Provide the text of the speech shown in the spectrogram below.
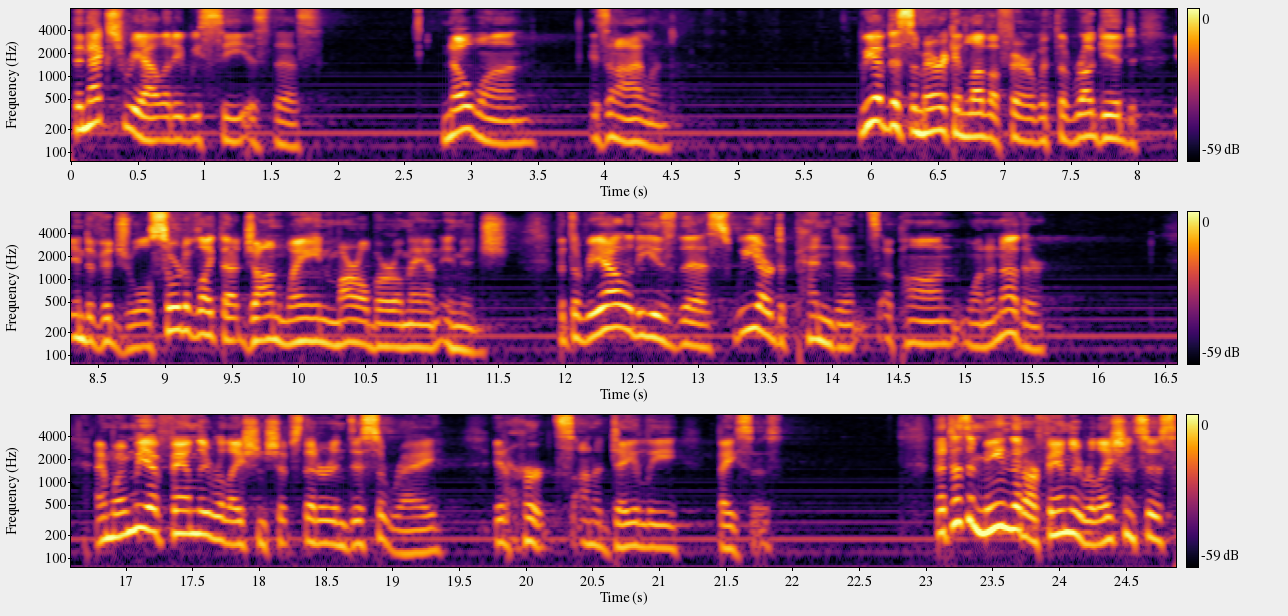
The next reality we see is this no one is an island. We have this American love affair with the rugged individual, sort of like that John Wayne Marlboro Man image. But the reality is this we are dependent upon one another. And when we have family relationships that are in disarray, it hurts on a daily basis. That doesn't mean that our family relationships,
